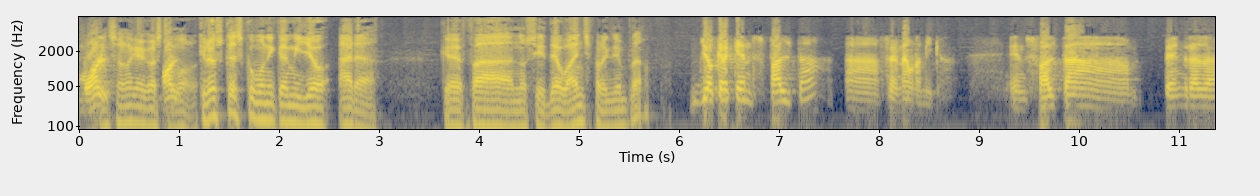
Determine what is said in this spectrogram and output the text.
Molt. Em sembla que costa molt. molt. Creus que es comunica millor ara que fa, no sé, 10 anys, per exemple? Jo crec que ens falta uh, frenar una mica. Ens falta prendre de,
